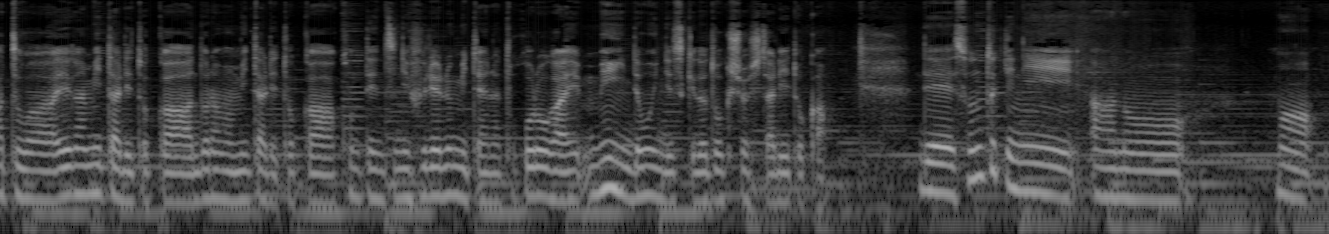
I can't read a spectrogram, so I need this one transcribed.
あとは映画見たりとかドラマ見たりとかコンテンツに触れるみたいなところがメインで多いんですけど読書したりとか。でその時にあのまあ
